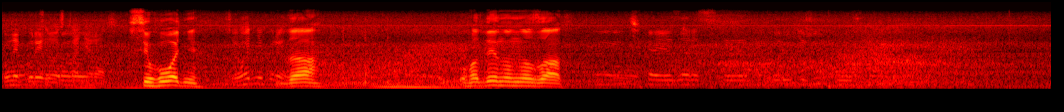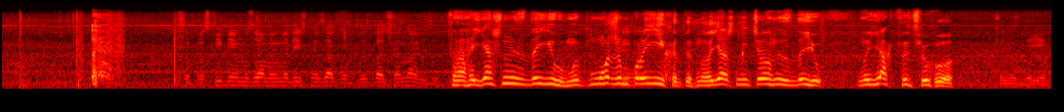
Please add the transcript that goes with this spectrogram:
Коли курили останній раз? сьогодні. Сьогодні курили? Да. Годину назад. Чекаю, я зараз Що прослідуємо з вами в медичний заклад для здачі аналізів? Та я ж не здаю. Ми можемо проїхати, але я ж нічого не здаю. Ну як це чого? Що не здаєте?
